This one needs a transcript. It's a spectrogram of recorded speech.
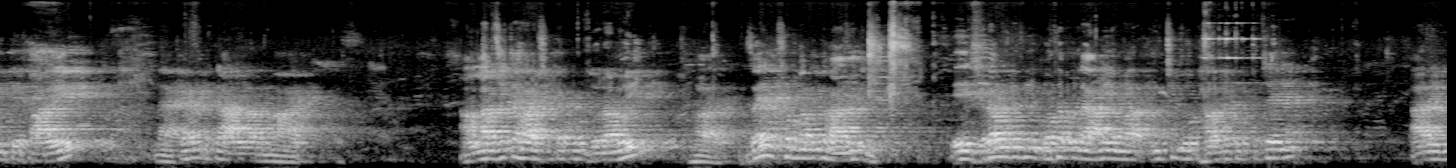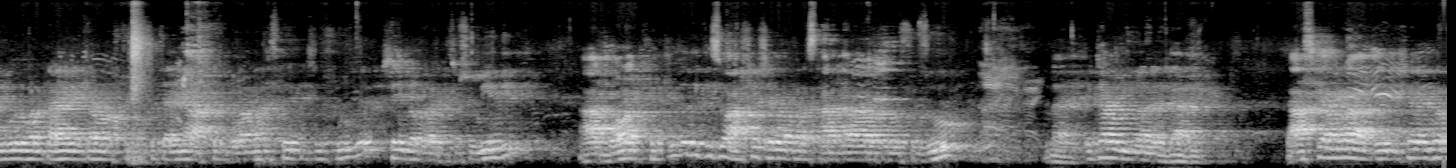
দিতে পারে না কারণ এটা আল্লাহর মায়। আল্লাহর যেটা হয়, সেটা খুব জোরালোই হয়। যাই হোক, সম্মানিত হাজির এই সেরাউদ্দিন কথা বলে আমি আমার রুচি হালকা করতে চাই না। আর এই মূল্যবান টাইম এটাও নষ্ট করতে চাই না। আজকে হাদিস থেকে কিছু শুনবে, সেই ব্যাপারে কিছু শুনিয়ে দিই। আর বলার ক্ষেত্রে যদি কিছু আসে, সে ব্যাপারে ছাড় দেওয়ার কোনো সুযোগ এটাও ইমানের দাবি। আজকে আমরা এই বিষয়ের উপর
